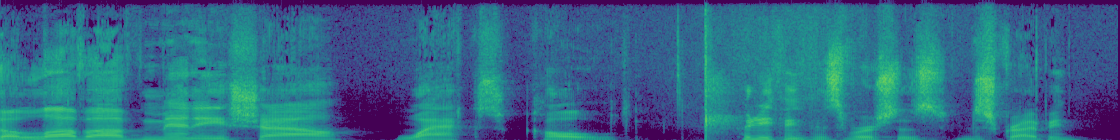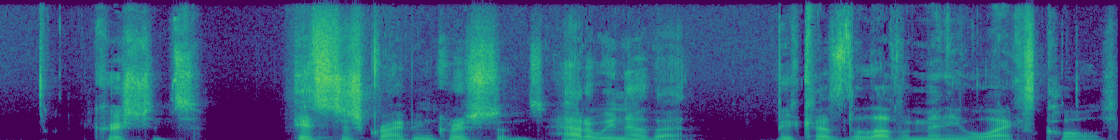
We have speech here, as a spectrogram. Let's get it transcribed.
the love of many shall wax cold. Who do you think this verse is describing? Christians, It's describing Christians. How do we know that? because the love of many will wax cold.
